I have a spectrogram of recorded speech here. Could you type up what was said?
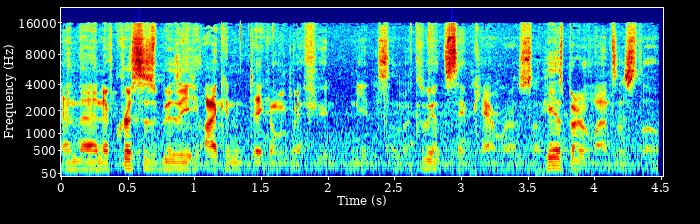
And then if Chris is busy, I can take him if you need some because we have the same camera. So he has better lenses though.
